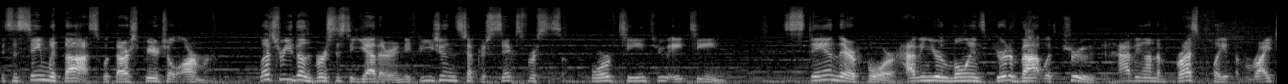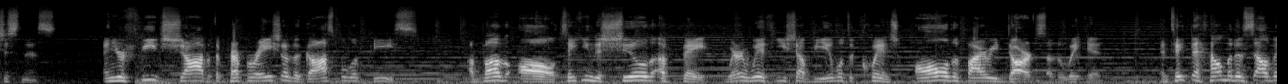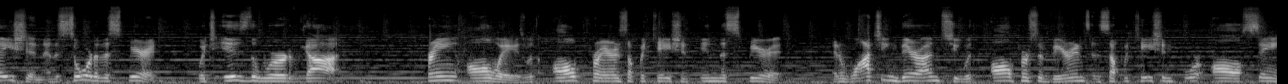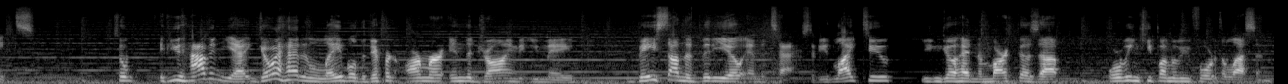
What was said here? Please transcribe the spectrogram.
It's the same with us, with our spiritual armor. Let's read those verses together in Ephesians chapter 6 verses 14 through 18. Stand therefore, having your loins girt about with truth, and having on the breastplate of righteousness, and your feet shod with the preparation of the gospel of peace. Above all, taking the shield of faith, wherewith ye shall be able to quench all the fiery darts of the wicked, and take the helmet of salvation and the sword of the Spirit, which is the word of God, praying always with all prayer and supplication in the Spirit and watching thereunto with all perseverance and supplication for all saints. So, if you haven't yet, go ahead and label the different armor in the drawing that you made based on the video and the text. If you'd like to, you can go ahead and mark those up, or we can keep on moving forward with the lesson.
